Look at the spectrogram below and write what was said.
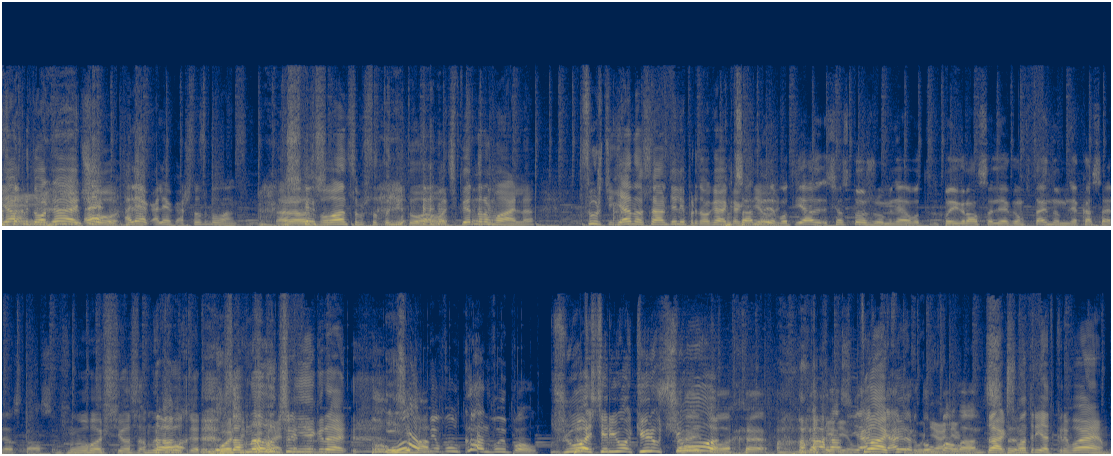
я предлагаю, Э, что? Олег, Олег, а что с балансом? с балансом что-то не то. А вот теперь нормально. Слушайте, я на самом деле предлагаю, как Пацаны, сделать. вот я сейчас тоже, у меня вот поиграл с Олегом в тайну, у меня косарь остался. О, все, со мной плохо. Со мной лучше не играть. О, мне вулкан выпал! Чё, серьезно? Кирилл, чё? Ну, как раз Кирилл. я, э, вернул баланс. Так, смотри, открываем.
